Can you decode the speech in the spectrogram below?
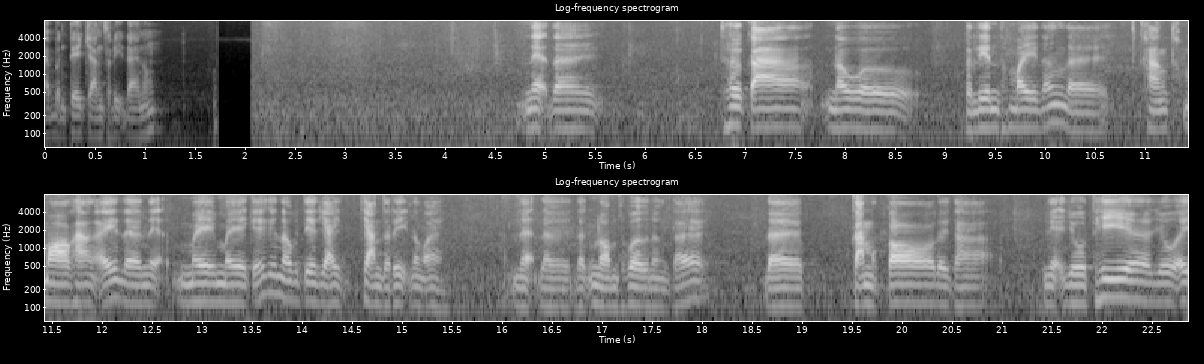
ឯបន្ទាយច័ន្ទសិរីដែរនោះអ្នកដែលធ្វើការនៅអឺពលានថ្មីហ្នឹងដែល ខាងថ្មខាងអីដែលអ្នកមេមេគេគឺនៅប្រទេសចន្ទរិហ្នឹងឯងអ្នកដែលដឹកនាំធ្វើហ្នឹងតែដែលកម្មករដូចថាអ្នកយោធាយោអី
